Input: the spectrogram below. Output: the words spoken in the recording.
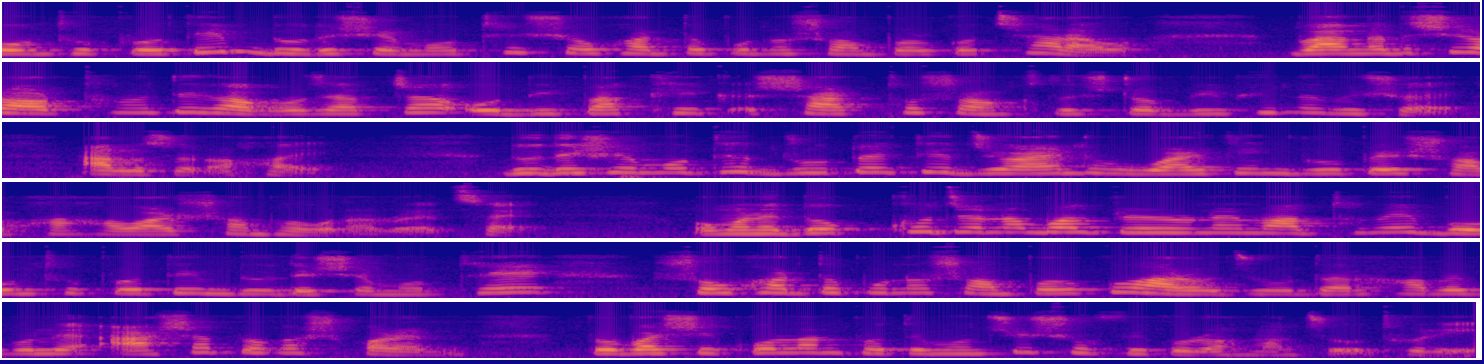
বন্ধু প্রতিম দুদেশের মধ্যে সৌহার্দ্যপূর্ণ সম্পর্ক ছাড়াও বাংলাদেশের অর্থনৈতিক অগ্রযাত্রা ও দ্বিপাক্ষিক স্বার্থ সংশ্লিষ্ট বিভিন্ন বিষয়ে আলোচনা হয়। দুই দেশের মধ্যে দ্রুত একটি জয়েন্ট ওয়ার্কিং গ্রুপের সভা হওয়ার সম্ভাবনা রয়েছে। ওমানে দক্ষ জনবল প্রেরণের মাধ্যমে বন্ধু প্রতিম দুই দেশের মধ্যে সৌহার্দ্যপূর্ণ সম্পর্ক আরও জোরদার হবে বলে আশা প্রকাশ করেন প্রবাসী কল্যাণ প্রতিমন্ত্রী শফিকুর রহমান চৌধুরী।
